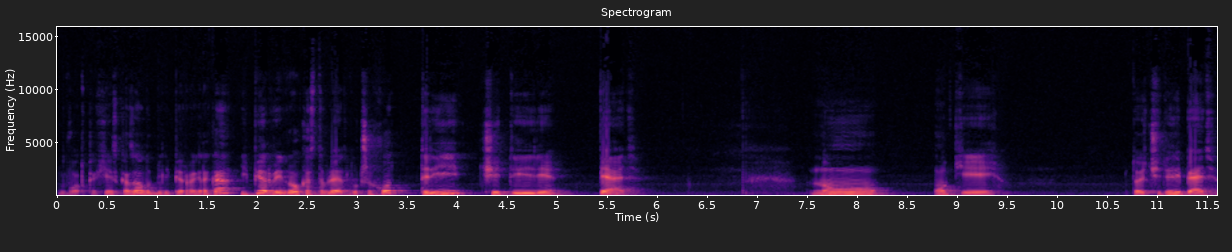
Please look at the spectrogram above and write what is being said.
Вот, как я и сказал, убили первого игрока. И первый игрок оставляет лучший ход 3, 4, 5. Ну, окей. То есть 4-5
